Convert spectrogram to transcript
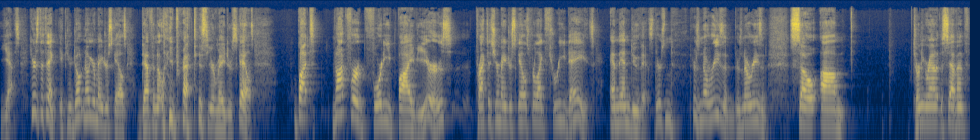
Yes. Here's the thing if you don't know your major scales, definitely practice your major scales. But not for 45 years. Practice your major scales for like three days and then do this. There's no there's no reason. There's no reason. So, um, turning around at the seventh,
